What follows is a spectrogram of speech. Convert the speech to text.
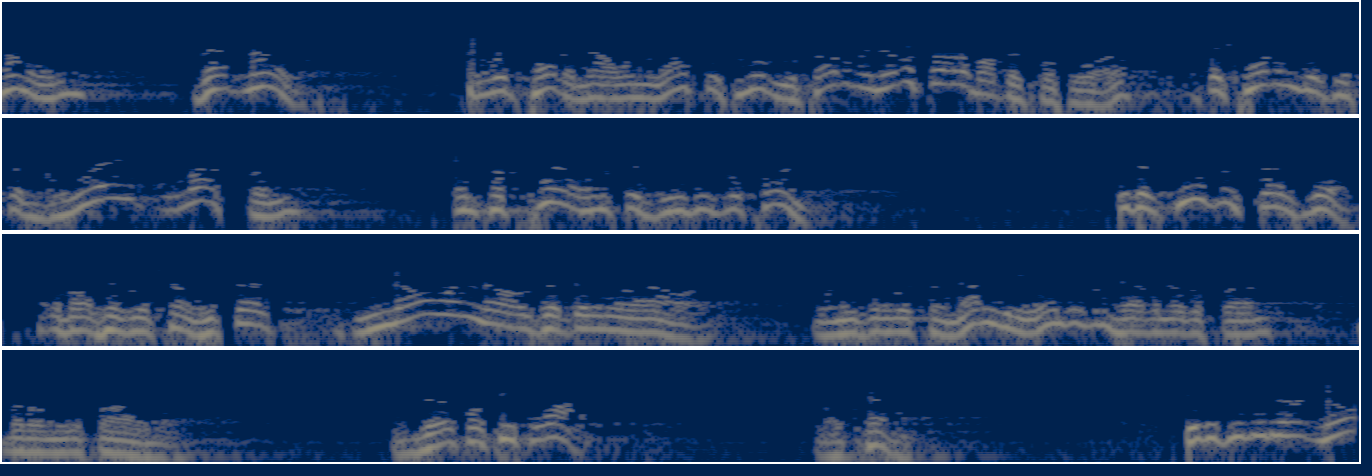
coming that night. And with Kevin, now when you watch this movie, you probably never thought about this before, but Kevin gives us a great lesson in preparing for Jesus' return. Because Jesus says this about his return. He says, No one knows the day nor hour when he's going to return. Not even the angels in heaven or the Son, but only the Father. Therefore, keep watch, like Kevin. Because you do not know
